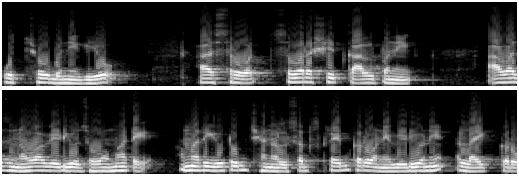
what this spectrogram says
ઉત્સવ બની ગયો. આ સ્રોત સ્વરક્ષિત કાલ્પનિક આવા જ નવા વીડિયો જોવા માટે અમારી યુટ્યુબ ચેનલ સબસ્ક્રાઈબ કરો અને વિડીયોને લાઈક કરો.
